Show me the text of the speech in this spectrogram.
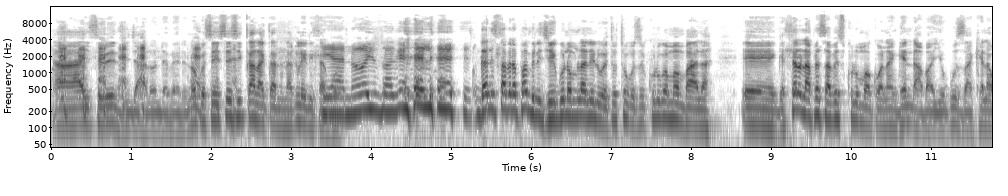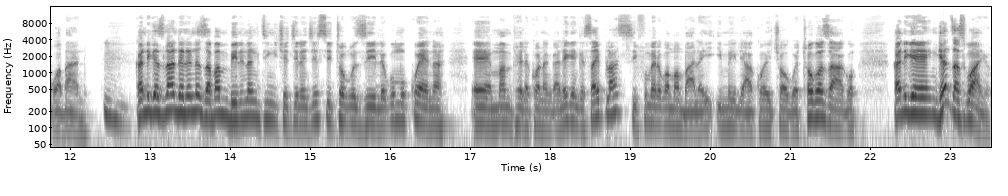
hayi isebenzi njalo ndebele. Nokho sesicalacane nakuleli ya hlangothi no izwakele. Kanti sihlabela phambili nje kunomlaleli wethu othokoze khulu kwamambala eh ngehlelo lapho esabe sikhuluma khona ngendaba yokuzakhela kwabantu. Kanti-ke zilandele nezabambili nangithi ngitshetshile nje sithokozile kumukwena eh mamphele khona ngaleke nge-cyplus sifumene kwamambala i-email yakho etshokwe thokozako kanti-ke ngenza sikwayo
